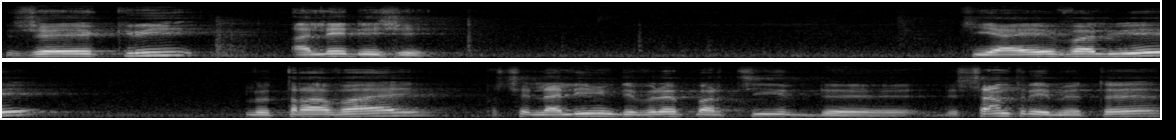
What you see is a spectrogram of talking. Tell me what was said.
J'ai écrit à l'EDG qui a évalué le travail, parce que la ligne devrait partir de, centre émetteur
